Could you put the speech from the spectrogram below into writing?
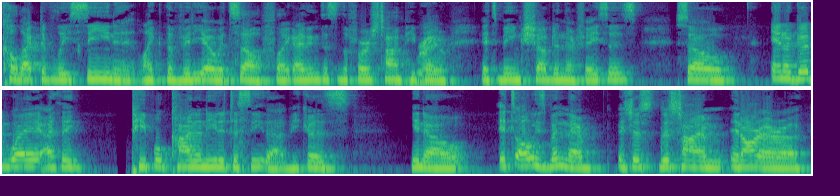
collectively seen it, like the video itself. Like I think this is the first time people Right. are, it's being shoved in their faces. So in a good way, I think people kind of needed to see that because you know it's always been there. It's just this time in our era,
